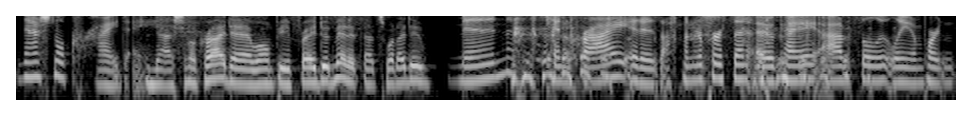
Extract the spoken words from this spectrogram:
National Cry Day. National Cry Day. I won't be afraid to admit it. That's what I do. Men can cry. It is 100% okay. Absolutely important.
